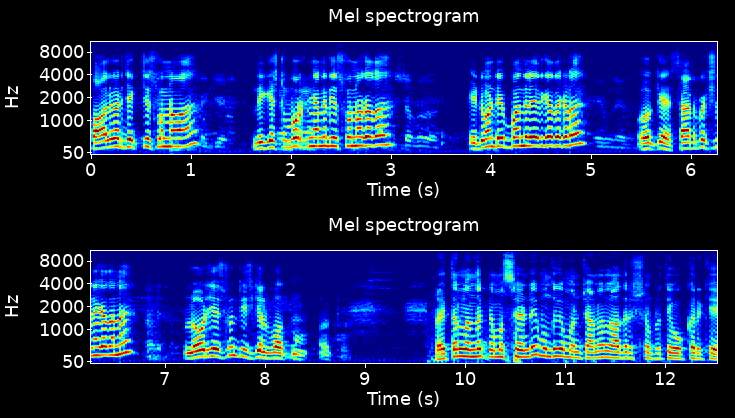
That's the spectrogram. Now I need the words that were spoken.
పాలు కూడా చెక్ చేసుకున్నావా? నీకు ఇష్టపూర్వకంగానే తీసుకున్నావు కదా? ఎటువంటి ఇబ్బంది లేదు కదా ఇక్కడ? ఓకే సాటిస్ఫాక్షన్ కదన్నా? లోడ్ చేసుకుని తీసుకెళ్ళిపోతున్నాం. ఓకే. రైతులందరికీ నమస్తే అండి. ముందుగా మన ఛానల్ ఆదరించిన ప్రతి ఒక్కరికి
